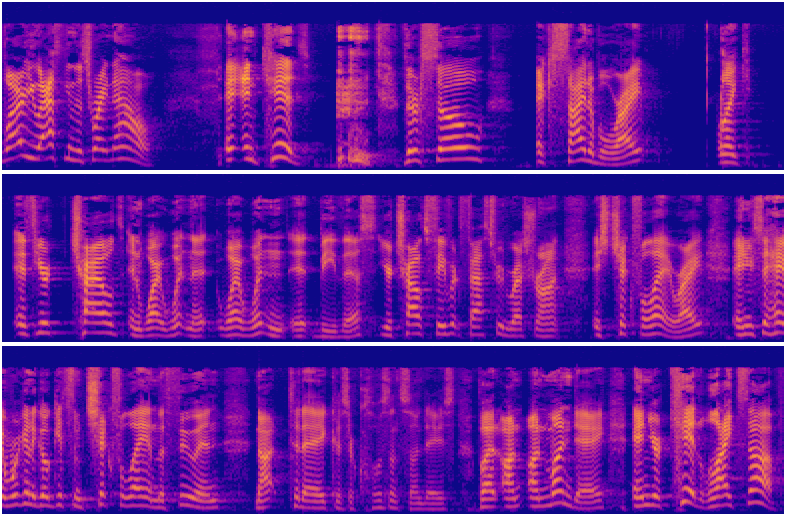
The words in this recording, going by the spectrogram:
why are you asking this right now? And, and kids, they're so excitable, right? Like if your child's and why wouldn't it why wouldn't it be this? Your child's favorite fast food restaurant is chick-fil-a right? And you say hey we're going to go get some chick-fil-a in methuen not today because they're closed on sundays but on, on monday and your kid lights up.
